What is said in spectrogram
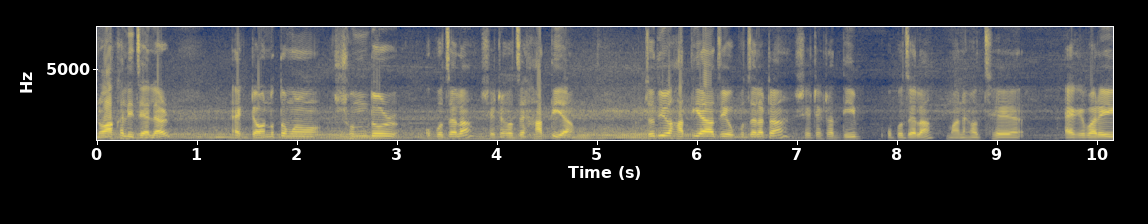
নোয়াখালী জেলার একটা অন্যতম সুন্দর উপজেলা, সেটা হচ্ছে হাতিয়া। যদিও হাতিয়া যে উপজেলাটা, সেটা একটা দ্বীপ উপজেলা মানে হচ্ছে একেবারেই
